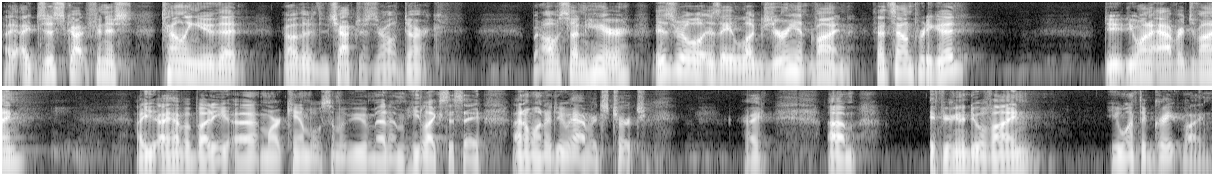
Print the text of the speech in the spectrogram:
I, I just got finished telling you that, oh, the, the chapters are all dark. But all of a sudden, here, Israel is a luxuriant vine. Does that sound pretty good? Do you, do you want an average vine? I, I have a buddy, uh, Mark Campbell. Some of you have met him. He likes to say, I don't want to do average church, right? Um, if you're going to do a vine, you want the grapevine.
